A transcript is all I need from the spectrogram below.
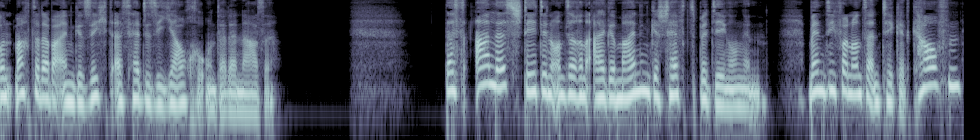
und machte dabei ein Gesicht, als hätte sie Jauche unter der Nase. Das alles steht in unseren allgemeinen Geschäftsbedingungen. Wenn Sie von uns ein Ticket kaufen,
